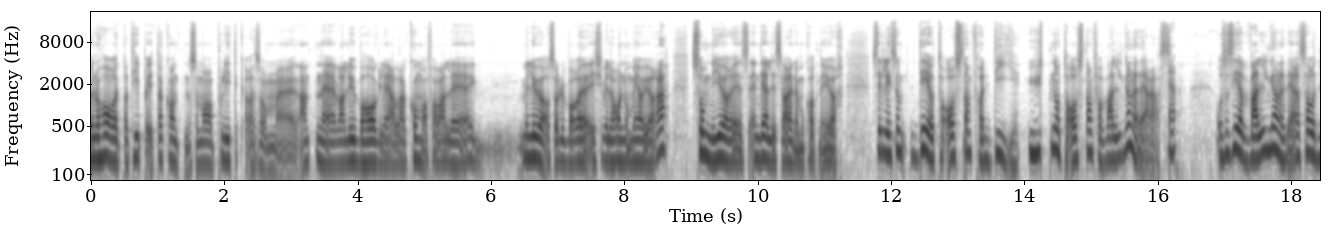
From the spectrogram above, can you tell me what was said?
Når du har et parti på ytterkanten som har politikere som eh, enten er veldig ubehagelige eller kommer fra veldig miljøer som du bare ikke vil ha noe med å gjøre, som de gjør en del i Sverigedemokraterna gjør. Så det er liksom det å ta avstand fra de uten å ta avstand fra velgerne deres. Ja. Og så sier velgerne deres har et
